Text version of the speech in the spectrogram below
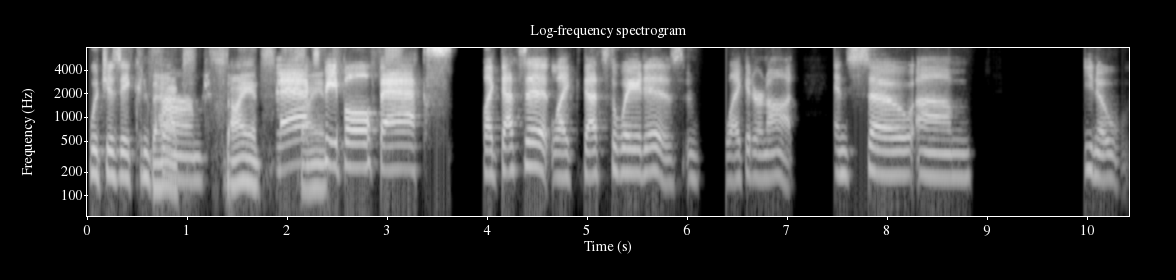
which is a confirmed Facts, science, Facts, science. people, facts. Like that's it. Like that's the way it is, like it or not. And so, um, you know,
